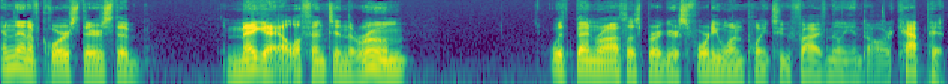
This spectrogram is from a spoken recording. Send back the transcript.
And then, of course, there's the mega elephant in the room with Ben Roethlisberger's $41.25 million cap hit.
